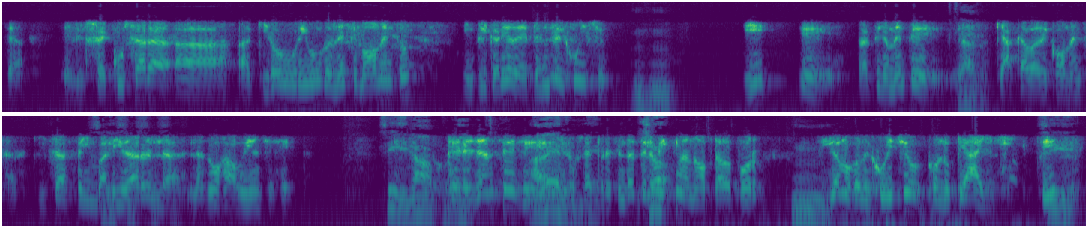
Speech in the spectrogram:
O sea, el recusar a, a, a Quiroga Uriburu en ese momento implicaría detener el juicio y eh, prácticamente Claro. eh, que acaba de comenzar. Quizás se invalidar sí, sí, la- las dos audiencias estas. Sí, no, Los porque- querellantes, eh, ver, los eh, representantes de la víctima han optado por, Mm. digamos, con el juicio, con lo que hay.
